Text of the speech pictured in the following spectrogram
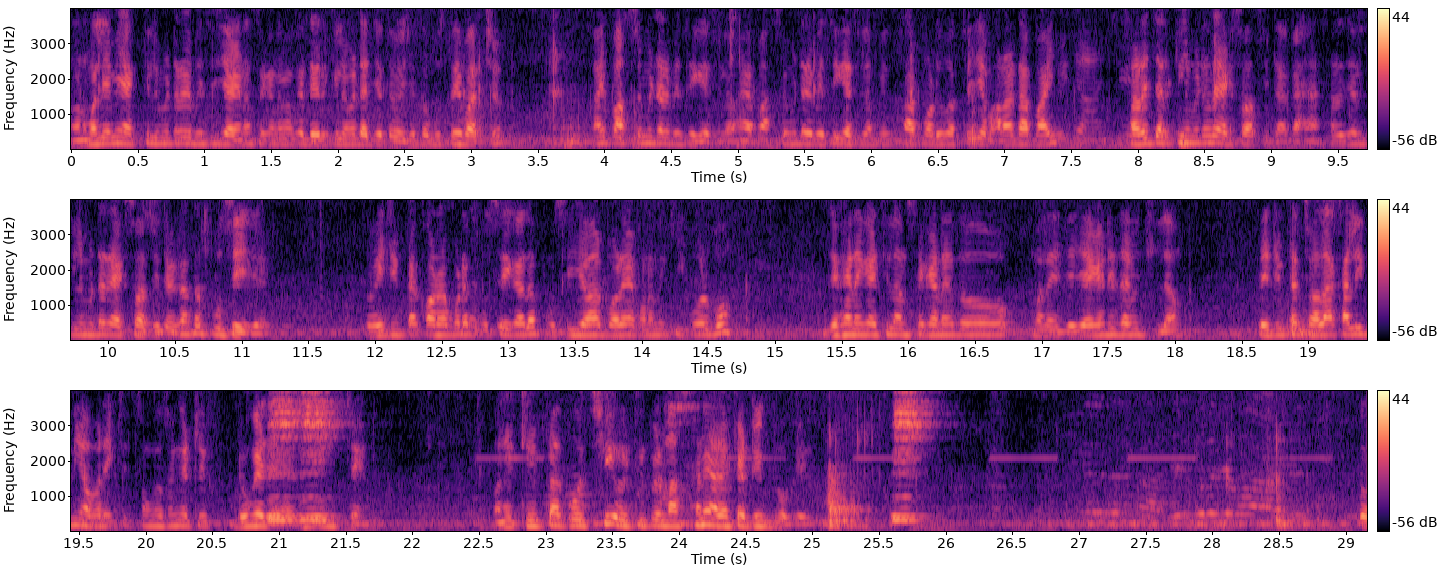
নর্মালি আমি এক কিলোমিটারের বেশি যাই না, সেখানে আমাকে দেড় কিলোমিটার যেতে হয়েছে, তো বুঝতেই পারছ। আমি পাঁচশো মিটার বেশি গেছিলাম। হ্যাঁ পাঁচশো মিটার বেশি গেছিলাম, কিন্তু তার পরিবর্তে যে ভাড়াটা পাই, সাড়ে চার কিলোমিটারে একশো আশি টাকা। হ্যাঁ সাড়ে চার কিলোমিটারে একশো আশি টাকা, তো পুষেই যায়। তো এই ট্রিপটা করার পরে পুষে গেল। পুষে যাওয়ার পরে এখন আমি কি করব? যেখানে গেছিলাম, সেখানে তো মানে যে জায়গাটিতে আমি ছিলাম, সেই ট্রিপটা চলাকালীনই আবার একটি সঙ্গে সঙ্গে ট্রিপ ঢুকে যায় ইনস্ট্যান্ট মানে ট্রিপটা করছি, ওই ট্রিপের মাঝখানে আর একটা ট্রিপ ঢোকে। তো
